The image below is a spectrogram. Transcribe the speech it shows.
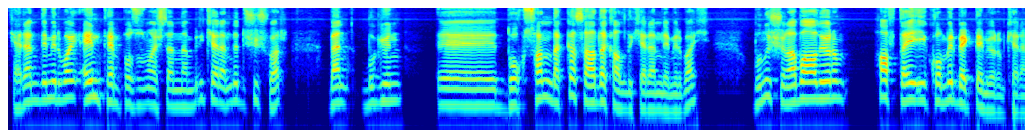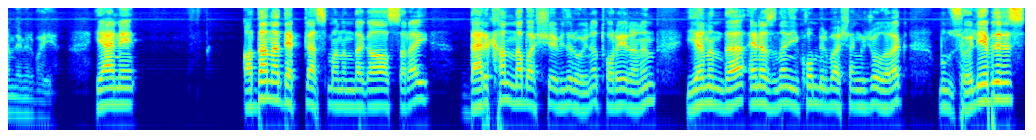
Kerem Demirbay en temposuz maçlarından biri. Kerem'de düşüş var. Ben bugün eee, 90 dakika sahada kaldı Kerem Demirbay. Bunu şuna bağlıyorum. Haftaya ilk 11 beklemiyorum Kerem Demirbay'ı. Yani Adana deplasmanında Galatasaray Berkan'la başlayabilir oyuna. Torreira'nın yanında en azından ilk 11 başlangıcı olarak bunu söyleyebiliriz.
